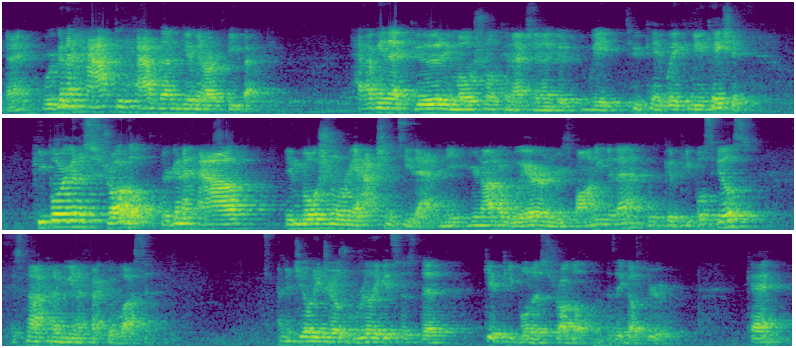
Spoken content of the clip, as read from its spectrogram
Okay? We're going to have to have them giving our feedback. Having that good emotional connection and good two-way communication people are going to struggle. They're going to have emotional reaction to that. And if you're not aware and responding to that with good people skills, it's not going to be an effective lesson. And agility drills really gets us to get people to struggle as they go through. Okay?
